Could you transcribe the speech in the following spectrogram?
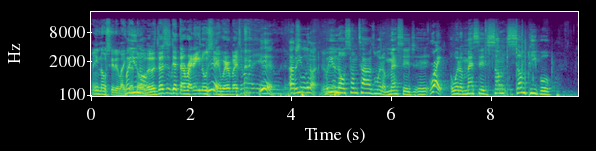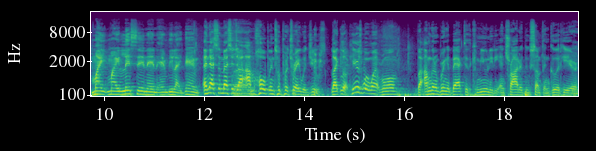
Ain't no city like But that. you though. know- let's, let's just get that right. Ain't no city Yeah. where everybody's oh, yeah. Yeah, absolutely not. But you know, sometimes with a message, eh, Right. With a message, some some people might might listen and, and be like, "Damn, And that's the message I, I'm hoping to portray with Juice. Like, look, here's what went wrong, but I'm gonna bring it back to the community and try to do something good here.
